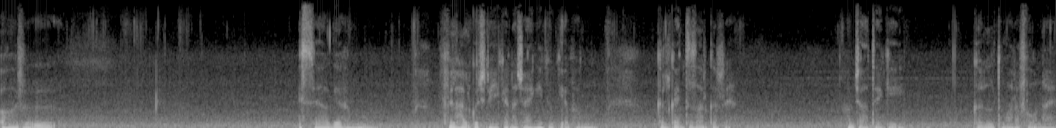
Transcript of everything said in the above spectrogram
और इससे आगे हम फ़िलहाल कुछ नहीं कहना चाहेंगे क्योंकि अब हम कल का इंतज़ार कर रहे हैं। हम चाहते हैं कि कल तुम्हारा फ़ोन आए,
